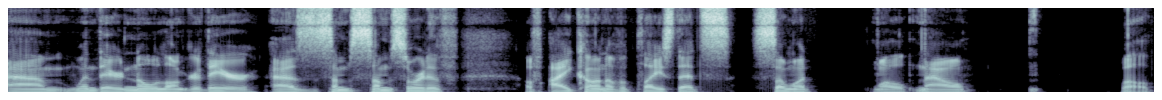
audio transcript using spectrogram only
um, when they're no longer there as some some sort of of icon of a place that's somewhat well now well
